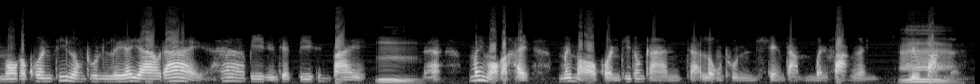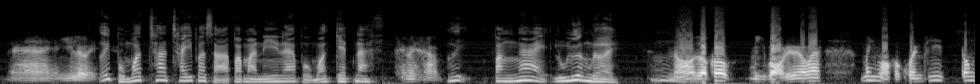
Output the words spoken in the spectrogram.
เหมาะกับคนที่ลงทุนระยะยาวได้ห้าปีถึงเจ็ดปีขึ้นไปอืมนะฮะไม่เหมาะกับใคร ไม่เหมาะกับคนที่ต้องการจะลงทุนเสี่ยงต่ำเหมือนฝากเงินอ่าหรือฝากเงินอ่าอย่างนี้เลยเอ้ยผมว่าถ้าใช้ภาษาประมาณนี้นะ ผมว่าเก็ตนะ ใช่ไหมครับเฮ้ยฟังง่ายรู้เรื่องเลยอืม เนาะแล้วก็มีบอกด้วยนะว่า ไม่เหมาะกับคนที่ต้อง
